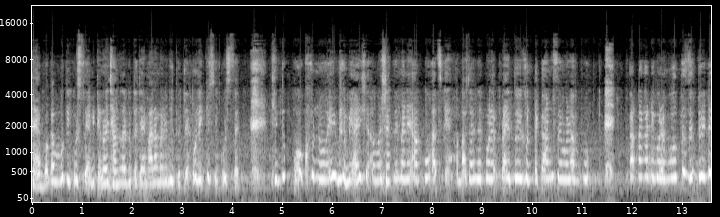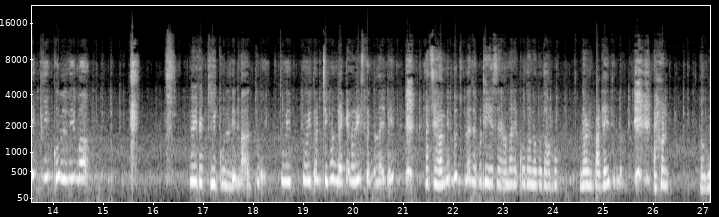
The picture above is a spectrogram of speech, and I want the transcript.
হ্যাঁ বকাবকি করছে, আমি কেন ওই ঝামেলার ভিতর যাই, মারামারির ভিতর যাই, অনেক কিছু করছে। কিন্তু কখনো এইভাবে আইসা আমার সাথে মানে আব্বু আজকে বাসার পরে প্রায় দুই ঘণ্টা কানছে আমার আব্বু। কান্নাকাটি করে বলতেছে তুই এটা কি করলি মা? তুই এটা কি করলি মা? তুই তুই তুই তোর জীবনটা কেন রিক্সে ফেলাইলি? আচ্ছা আমি তো চলে যাব, ঠিক আছে, আমার কোথাও না কোথাও আব্বু ধরেন পাঠাই দিল। এখন আমি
